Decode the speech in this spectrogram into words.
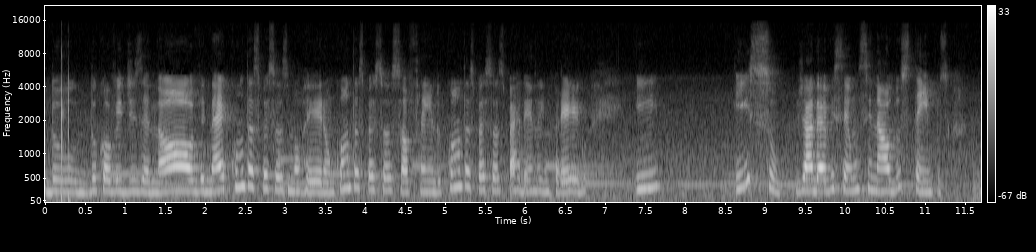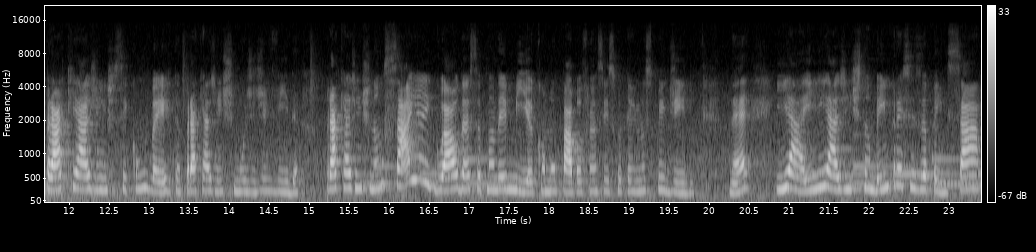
do, do Covid-19, né? Quantas pessoas morreram, quantas pessoas sofrendo, quantas pessoas perdendo emprego. E isso já deve ser um sinal dos tempos para que a gente se converta, para que a gente mude de vida, para que a gente não saia igual dessa pandemia, como o Papa Francisco tem nos pedido, né? E aí a gente também precisa pensar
